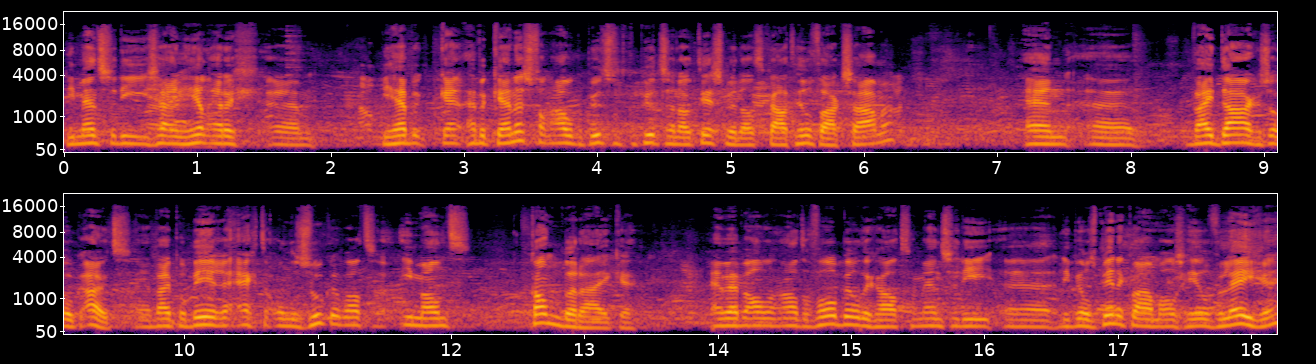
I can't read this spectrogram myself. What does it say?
die mensen die zijn heel erg. Ehm, die hebben, hebben kennis van oude computers. Want computers en autisme, dat gaat heel vaak samen. En wij dagen ze ook uit. En wij proberen echt te onderzoeken wat iemand kan bereiken. En we hebben al een aantal voorbeelden gehad van mensen die, uh, die bij ons binnenkwamen als heel verlegen.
